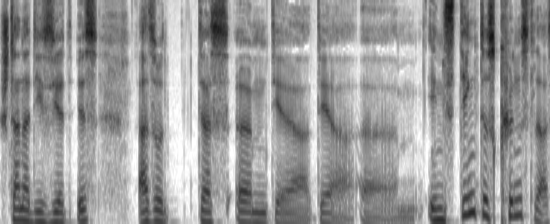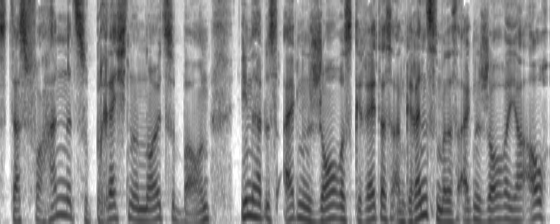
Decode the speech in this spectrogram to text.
standardisiert ist. Also dass ähm, der, der ähm, Instinkt des Künstlers, das Vorhandene zu brechen und neu zu bauen, innerhalb des eigenen Genres gerät das an Grenzen, weil das eigene Genre ja auch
